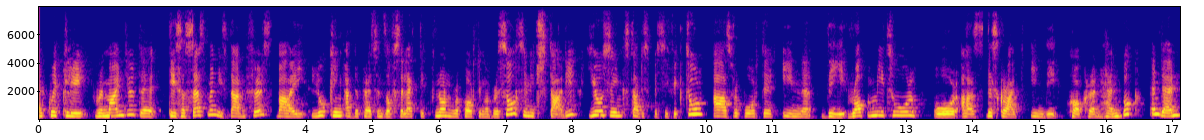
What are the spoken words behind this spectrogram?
I quickly remind you that this assessment is done first by looking at the presence of selective non-reporting of results in each study using study-specific tool as reported in the ROBME tool or as described in the Cochrane Handbook. And then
